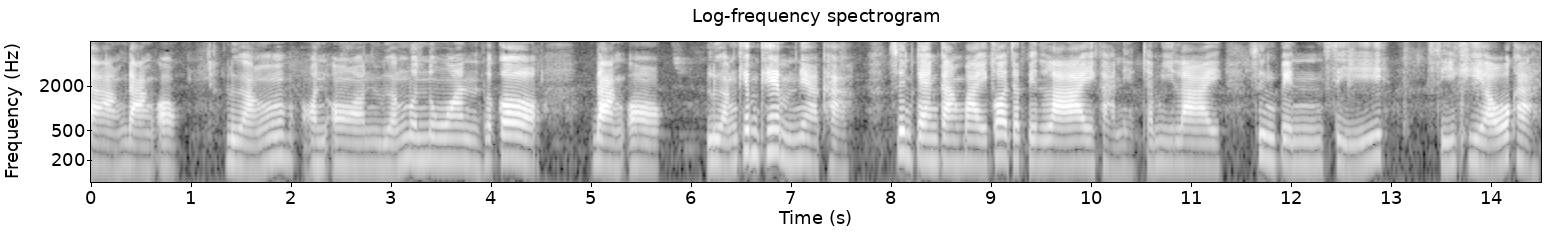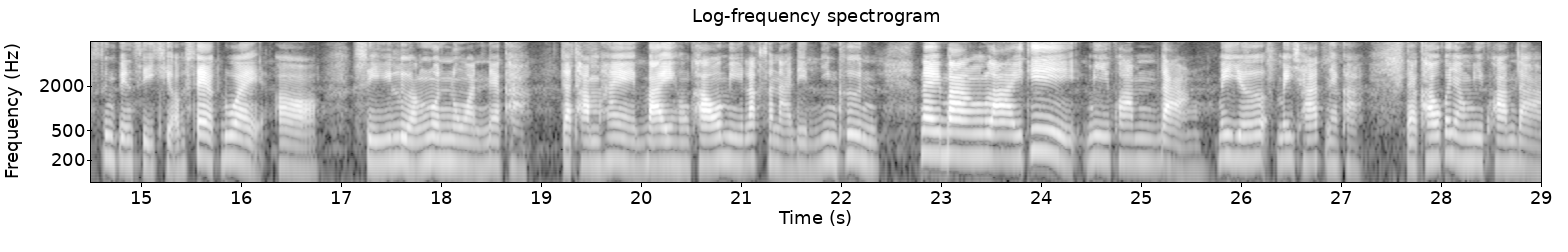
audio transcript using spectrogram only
ด่างด่างออก เหลืองอ่อนๆเหลืองนวลๆแล้วก็ด่างออกเหลืองเข้มๆเนี่ยค่ะ เส้นแกนกลางใบก็จะเป็นลายค่ะเนี่ยจะมีลาย ซึ่งเป็นสีสีเขียวค่ะ ซึ่งเป็นสีเขียวแทรกด้วยอ่อสีเหลืองนวลนวลๆเนี่ยค่ะ จะทำให้ใบของเขามีลักษณะเด่นยิ่งขึ้น ในบางลายที่มีความด่างไม่เยอะไม่ชัดเนี่ยค่ะ แต่เขาก็ยังมีความด่าง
